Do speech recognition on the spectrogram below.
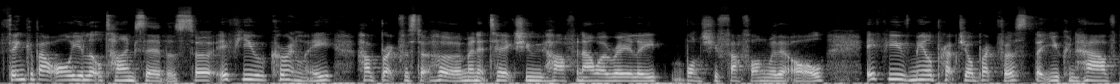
Think about all your little time savers. So if you currently have breakfast at home and it takes you half an hour really once you faff on with it all, if you've meal prepped your breakfast that you can have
